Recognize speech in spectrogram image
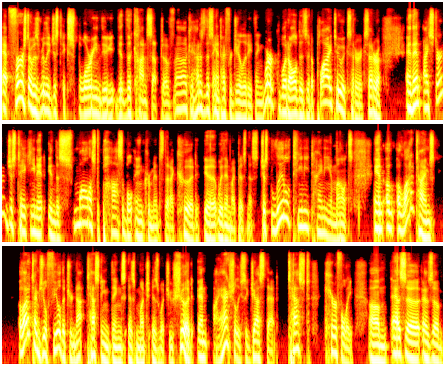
at first I was really just exploring the, the, the concept of okay, how does this anti fragility thing work? What all does it apply to, et cetera, et cetera. And then I started just taking it in the smallest possible increments that I could uh, within my business, just little teeny tiny amounts. And a, a lot of times, a lot of times you'll feel that you're not testing things as much as what you should. And I actually suggest that test carefully. Um, as a, as a,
